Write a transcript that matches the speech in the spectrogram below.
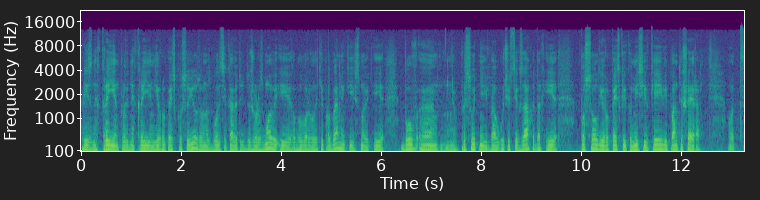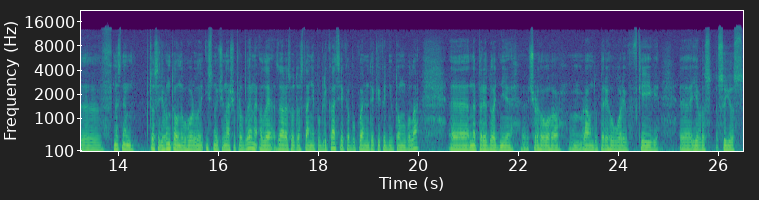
різних країн, провідних країн Європейського Союзу. У нас були цікаві тоді дуже розмови і обговорювали ті проблеми, які існують. І був е, присутній і брав участь в цих заходах і посол Європейської комісії в Києві пан Тишейра. От е, ми з ним досить ґрунтовно обговорювали існуючі наші проблеми, але зараз от остання публікація, яка буквально декілька днів тому була, е, напередодні е, чергового раунду переговорів в Києві е, Євросоюз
